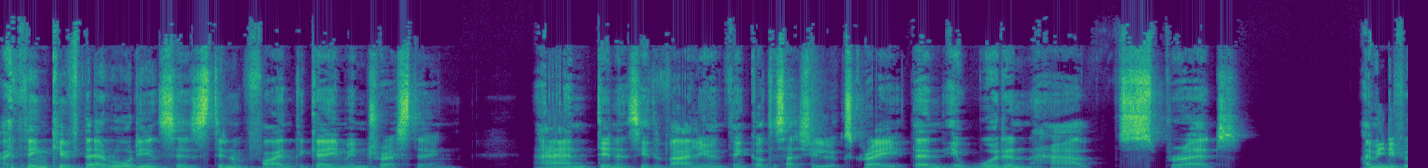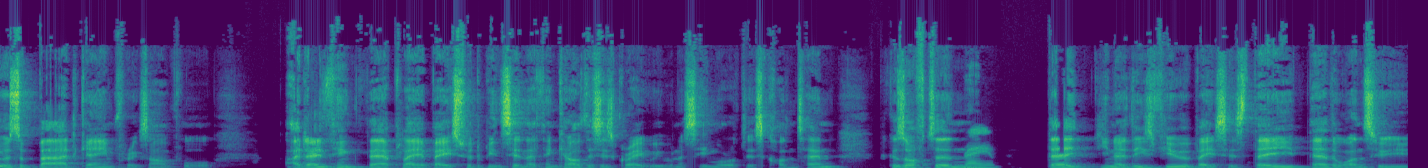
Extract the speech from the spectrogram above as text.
I think if their audiences didn't find the game interesting and didn't see the value and think, God, this actually looks great, then it wouldn't have spread I mean, if it was a bad game, for example, I don't think their player base would have been sitting there thinking, "Oh, this is great. We want to see more of this content." Because often, right. they, you know, these viewer bases, they they're the ones who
